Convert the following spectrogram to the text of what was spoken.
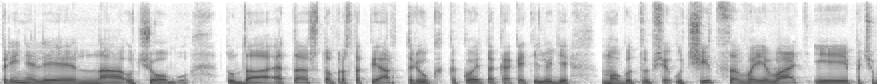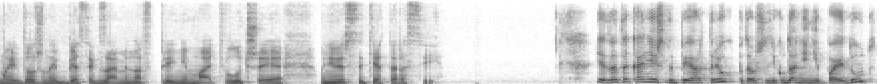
приняли на учебу туда. Это что, просто пиар-трюк какой-то? Как эти люди могут вообще учиться, воевать, и почему их должны без экзаменов принимать в лучшие университеты России? Нет, это, конечно, пиар-трюк, потому что никуда они не пойдут.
